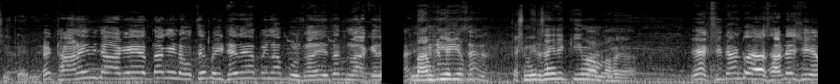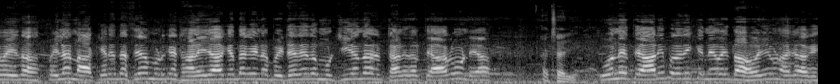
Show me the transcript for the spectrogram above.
ਠੀਕ ਹੈ ਜੀ। ਫਿਰ ਥਾਣੇ ਵੀ ਜਾ ਕੇ ਅੱਧਾ ਘੰਟਾ ਉੱਥੇ ਬੈਠੇ ਰਹੇ ਆ, ਪਹਿਲਾਂ ਪੁਲਿਸ ਵਾਲੇ ਇੱਧਰ ਨਾਕੇ ਦੇ ਨਾਮ ਕੀ ਹੈ ਜੀ? ਕਸ਼ਮੀਰ ਸਿੰਘ। ਕਸ਼ਮੀਰ ਸਿੰਘ ਜੀ ਕੀ ਮਾਮਲਾ ਹੋਇਆ? ਇਹ ਐਕਸੀਡੈਂਟ ਹੋਇਆ 6:30 ਵਜੇ ਦਾ। ਪਹਿਲਾਂ ਨਾਕੇ ਤੇ ਦੱਸਿਆ ਮੁੜ ਕੇ ਥਾਣੇ ਜਾ ਕੇ ਅੱਧਾ ਘੰਟਾ ਬੈਠੇ ਰਹੇ ਤਾਂ ਮੁਰਚੀਆਂ ਦਾ ਥਾਣੇ ਦਾ ਤਿਆਰ ਹੋਣ ਡਿਆ। ਅੱਛਾ ਜੀ। ਉਹਨੇ ਤਿਆਰ ਹੀ ਪਤਾ ਨਹੀਂ ਕਿੰਨੇ ਵਜੇ 10 ਵਜੇ ਹੋਣਾ ਜਾ ਕੇ।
